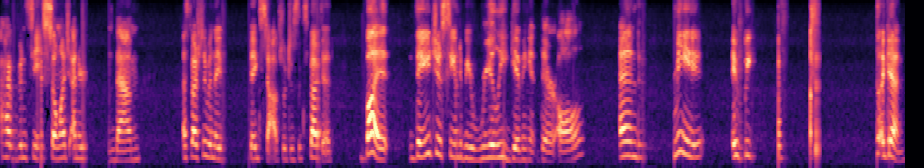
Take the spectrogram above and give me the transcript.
have been seeing so much energy from them, especially when they big stops, which is expected. But they just seem to be really giving it their all. And for me, if we again,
